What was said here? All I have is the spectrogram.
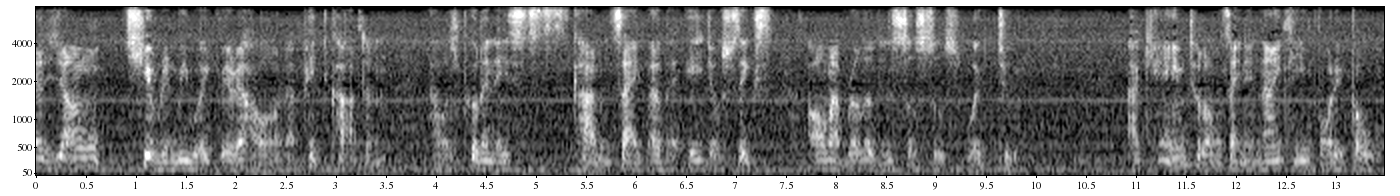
As young children, we worked very hard. I picked cotton. I was pulling a cotton sack by the age of six. All my brothers and sisters worked too. I came to Los Angeles in 1944.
